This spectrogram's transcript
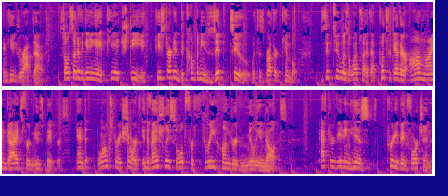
and he dropped out. So instead of getting a PhD, he started the company Zip2 with his brother Kimball. Zip2 was a website that put together online guides for newspapers. And long story short, it eventually sold for $300 million. After getting his pretty big fortune,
